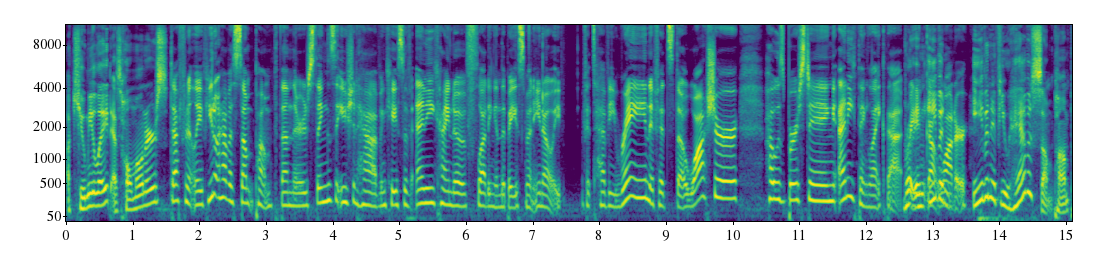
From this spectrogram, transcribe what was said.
accumulate as homeowners. Definitely. If you don't have a sump pump, then there's things that you should have in case of any kind of flooding in the basement. You know, if, it's heavy rain, if it's the washer hose bursting, anything like that. Right, and even water. even if you have a sump pump,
